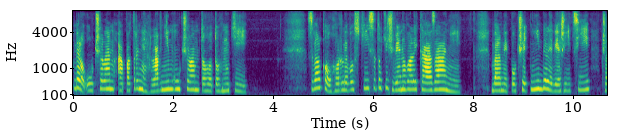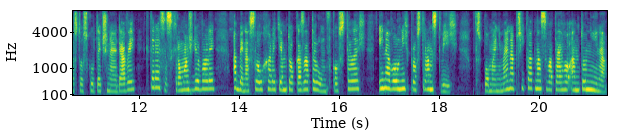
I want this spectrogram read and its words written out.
bylo účelem a patrně hlavním účelem tohoto hnutí. S velkou horlivostí se totiž věnovali kázání. Velmi početní byli věřící, často skutečné davy, které se schromažďovaly, aby naslouchali těmto kazatelům v kostelech i na volných prostranstvích. Vzpomeňme například na svatého Antonína.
